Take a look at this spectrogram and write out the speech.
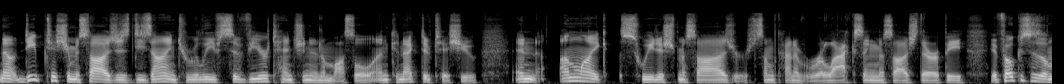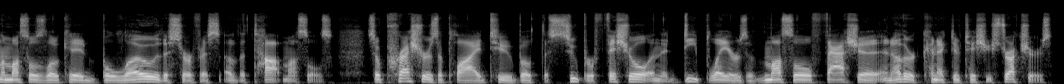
Now, deep tissue massage is designed to relieve severe tension in a muscle and connective tissue, and unlike Swedish massage or some kind of relaxing massage therapy, it focuses on the muscles located below the surface of the top muscles. So, pressure is applied to both the superficial and the deep layers of muscle, fascia, and other connective tissue structures.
